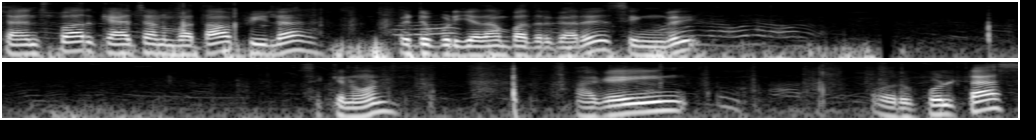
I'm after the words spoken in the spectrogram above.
chance for catch ஆனு பார்த்தா ஃபீல்டர் விட்டு பிடிக்க தான் பார்த்துருக்காரு சிங்கிள் செகண்ட் ஒன் அகைன் ஒரு ஃபுல் டாஸ்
